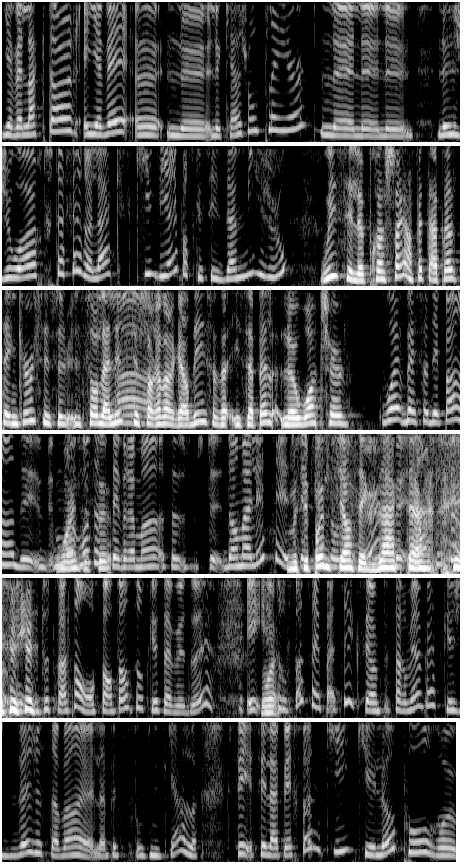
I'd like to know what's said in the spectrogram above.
il y avait l'acteur et il y avait euh, le, le casual player, le, le, le, le joueur tout à fait relax qui vient parce que ses amis jouent. Oui, c'est le prochain. En fait, après le Tinker, c'est celui- sur la liste que je suis en train de regarder. ça- ça- il s'appelle le Watcher. Ouais, ben ça dépend. Hein, de, moi, Ouais, moi ça, c'était vraiment... ça- dans ma liste, Mais c'est pas une science exacte, hein. de toute façon, on s'entend sur ce que ça veut dire. Et Ouais. je trouve ça sympathique. C'est un peu, ça revient un peu à ce que je disais juste avant euh, la petite pause musicale. C'est, c'est la personne qui, qui est là pour... Euh,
